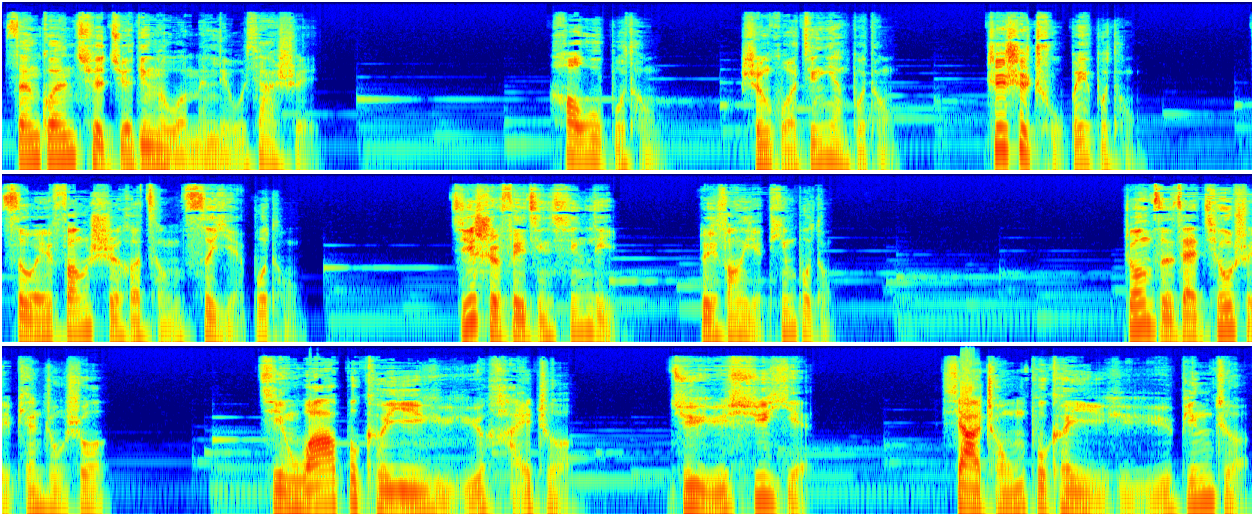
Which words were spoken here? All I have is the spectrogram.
三观却决定了我们留下谁。好恶不同，生活经验不同，知识储备不同，思维方式和层次也不同。即使费尽心力，对方也听不懂。庄子在《秋水篇》中说：“井蛙不可以语于海者，居于虚也；夏虫不可以语于冰者，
